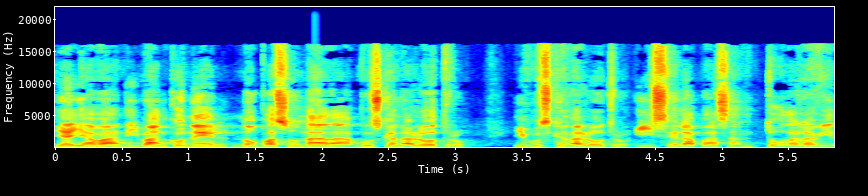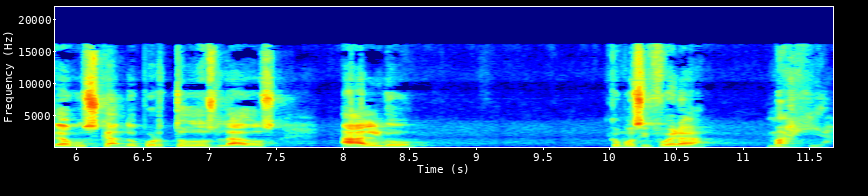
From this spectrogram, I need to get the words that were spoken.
Y allá van, y van con él, no pasó nada, buscan al otro, y buscan al otro, y se la pasan toda la vida buscando por todos lados algo como si fuera magia.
